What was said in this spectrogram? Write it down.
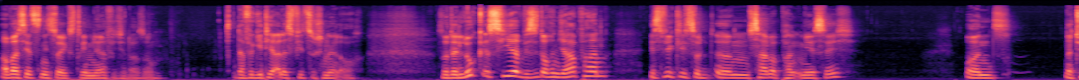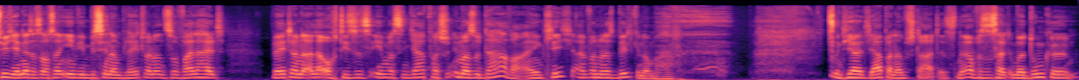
aber ist jetzt nicht so extrem nervig oder so. Dafür geht hier alles viel zu schnell auch. So, der Look ist hier, wir sind auch in Japan, ist wirklich so ähm, Cyberpunk-mäßig. Und natürlich erinnert das auch dann irgendwie ein bisschen an Blade Runner und so, weil halt Blade Runner alle auch dieses eben, was in Japan schon immer so da war eigentlich, einfach nur das Bild genommen haben. und hier halt Japan am Start ist, ne? Aber es ist halt immer dunkel,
